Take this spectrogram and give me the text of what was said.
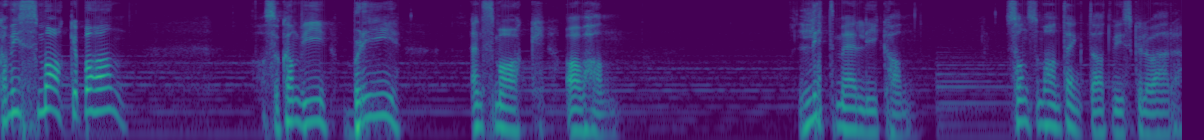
Kan vi smake på han? Og så kan vi bli en smak av han. Litt mer lik han. Sånn som han tenkte at vi skulle være.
